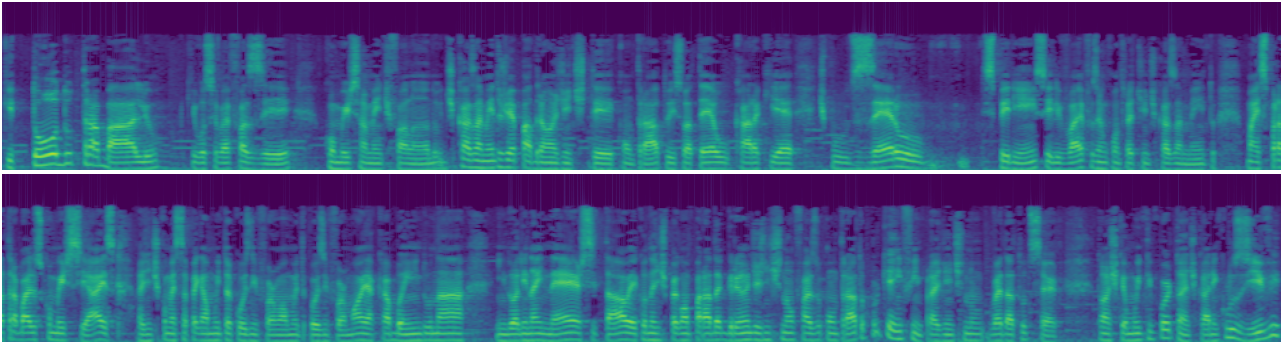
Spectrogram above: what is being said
Que todo trabalho que você vai fazer comercialmente falando. De casamento já é padrão a gente ter contrato, isso até o cara que é tipo zero experiência, ele vai fazer um contratinho de casamento, mas para trabalhos comerciais, a gente começa a pegar muita coisa informal, muita coisa informal e acaba indo na indo ali na inércia e tal. E aí quando a gente pega uma parada grande, a gente não faz o contrato porque, enfim, pra gente não vai dar tudo certo. Então acho que é muito importante, cara. Inclusive,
